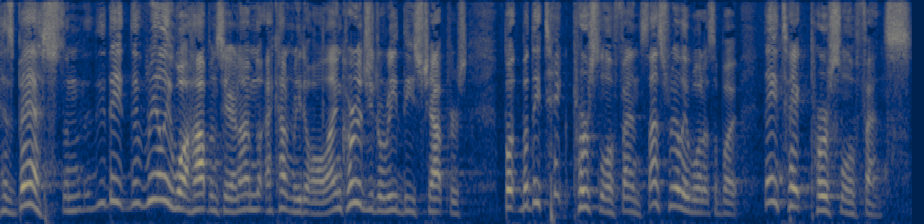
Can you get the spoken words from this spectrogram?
his best. And they, they, really, what happens here, and I'm, I can't read it all. I encourage you to read these chapters, but, but they take personal offense. That's really what it's about. They take personal offense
